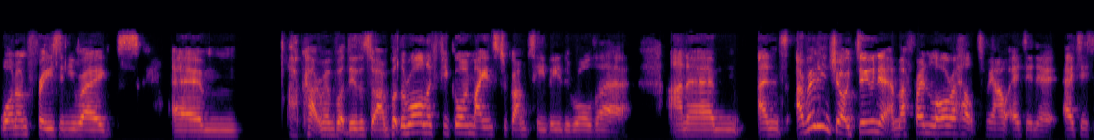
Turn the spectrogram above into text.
one on freezing your eggs. Um, I can't remember what the others are, but they're all, if you go on my Instagram TV, they're all there. And, um, and I really enjoyed doing it. And my friend Laura helped me out editing it, edit,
